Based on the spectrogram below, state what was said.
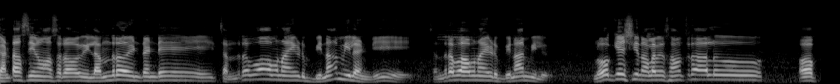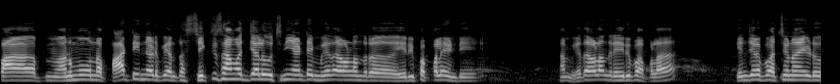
గంటా శ్రీనివాసరావు వీళ్ళందరూ ఏంటంటే చంద్రబాబు నాయుడు బినామీలండి. చంద్రబాబు నాయుడు బినామీలు. లోకేష్కి నలభై సంవత్సరాలు అనుభవం ఉన్న పార్టీని నడిపేంత శక్తి సామర్థ్యాలు వచ్చినాయి అంటే మిగతా వాళ్ళందరూ ఎరిపప్పలేంటి ఆ, మిగతా వాళ్ళందరూ ఎరిపప్పలా కింజరపు అచ్చెన్నాయుడు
